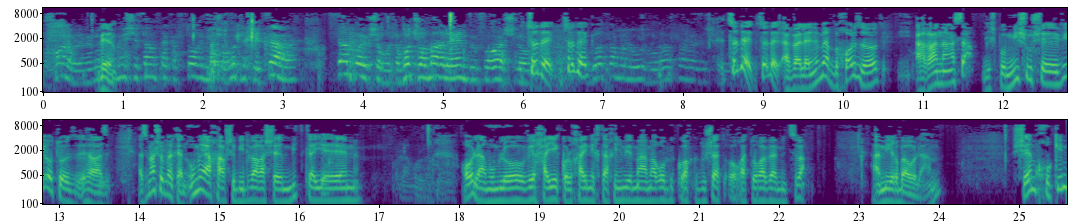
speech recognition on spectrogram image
נכון, אבל מי ששם את הכפתור עם אפשרות לחיצה, שם פה אפשרות, למרות שהוא אמר להם במפורש לא. צודק, צודק, הוא לא שם מנעול, והוא לא שם. צודק, צודק, אבל אני אומר, בכל זאת, הרע נעשה, יש פה מישהו שהביא אותו. אז מה שאומר כאן, ומאחר שבדבר השם מתקיים עולם ומלואו וחיי כל חי נחתכים במאמרו בכוח קדושת אור התורה והמצווה, המאיר בעולם, שהם חוקים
